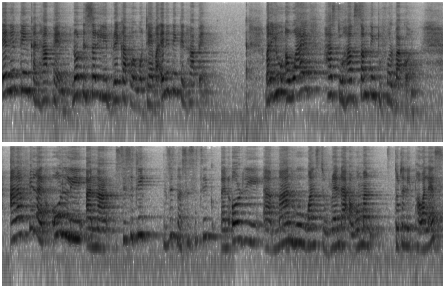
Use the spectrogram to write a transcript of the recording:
Anything can happen, not necessarily breakup or whatever. Anything can happen. But you, a wife has to have something to fall back on. And I feel like only a narcissistic, is it narcissistic? And only a man who wants to render a woman totally powerless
